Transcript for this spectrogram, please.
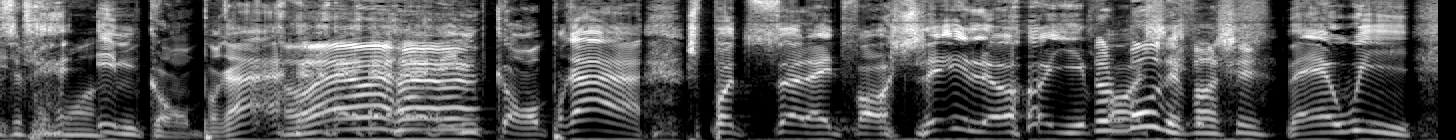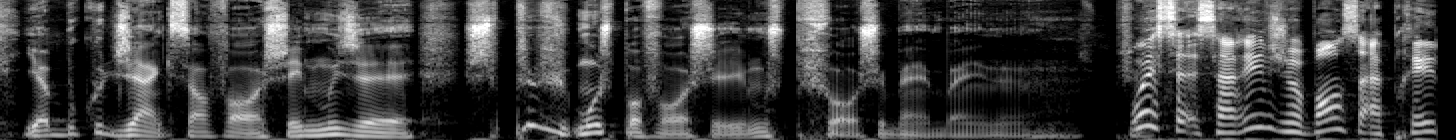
Ça, pour moi. il me comprend. ouais, ouais. il me comprend. Je suis pas tout seul à être fâché, là. Il est Tout le monde est fâché. Ben oui, il y a beaucoup de gens qui sont fâchés. Moi, je, je suis plus, moi, je suis pas fâché. Moi, je suis plus fâché, ben, ben. Oui, ça, ça arrive, je pense, après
